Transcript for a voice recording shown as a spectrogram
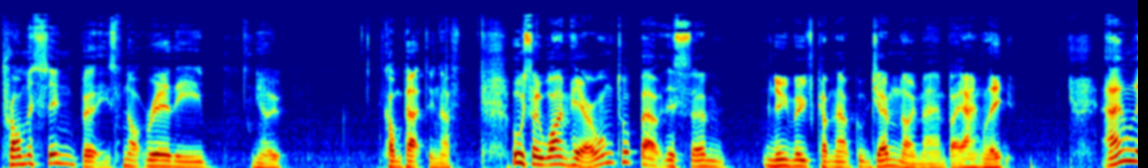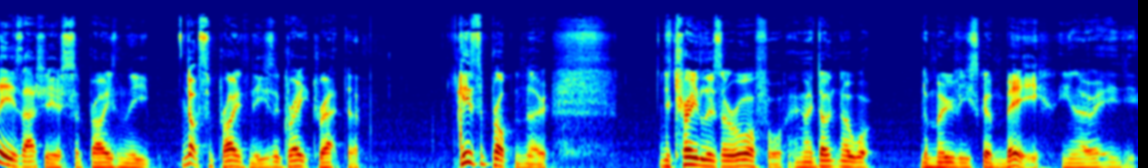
promising, but it's not really, you know, compact enough. Also, while I'm here, I want to talk about this um, new movie coming out called Gemini Man by Ang Lee. Ang Lee is actually a surprisingly, not surprisingly, he's a great director. Here's the problem though the trailers are awful, and I don't know what the movie's going to be. You know, it,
